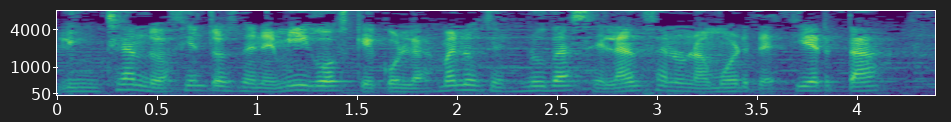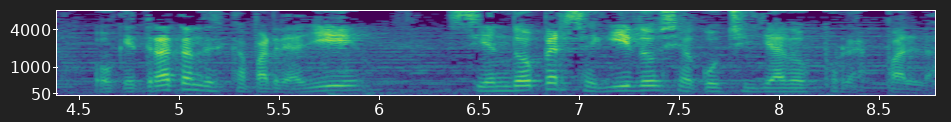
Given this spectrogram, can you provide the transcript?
linchando a cientos de enemigos que con las manos desnudas se lanzan a una muerte cierta o que tratan de escapar de allí, siendo perseguidos y acuchillados por la espalda.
